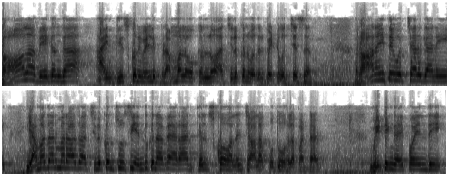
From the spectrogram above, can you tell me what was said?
చాలా వేగంగా ఆయన తీసుకుని వెళ్ళి బ్రహ్మలోకంలో ఆ చిలుకను వదిలిపెట్టి వచ్చేశారు. రానైతే వచ్చారు కానీ యమధర్మరాజు ఆ చిలుకను చూసి ఎందుకు నవ్వారా అని తెలుసుకోవాలని చాలా కుతూహలపడ్డాడు. మీటింగ్ అయిపోయింది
